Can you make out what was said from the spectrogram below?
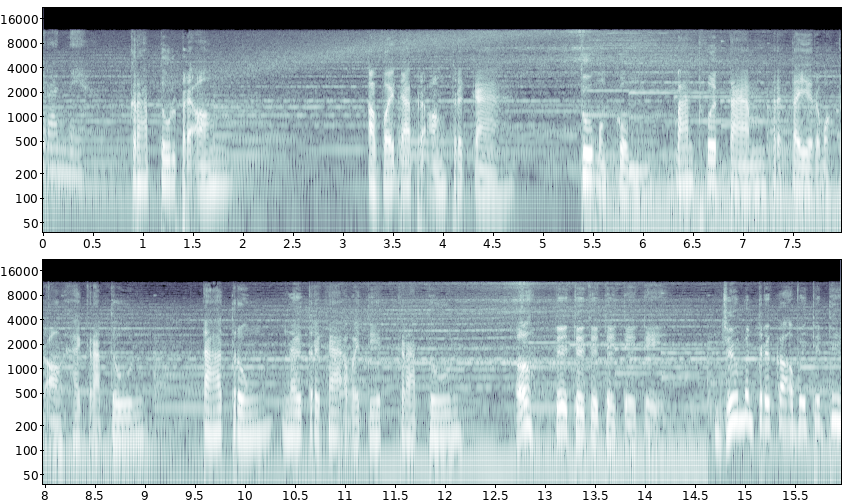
ច្រើននាក់ ក្រាបទូលព្រះអង្គអ្វីដែលព្រះអង្គត្រូវការទូលបង្គំបានធ្វើតាមប្រតិយរបស់ព្រះអង្គឲ្យក្រាបទូលតើទ្រង់នៅត្រូវការអ្វីទៀតក្រាបទូល អឺទេទេទេទេទេទេយើងមិនត្រូវការអ្វីទៀតទេ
